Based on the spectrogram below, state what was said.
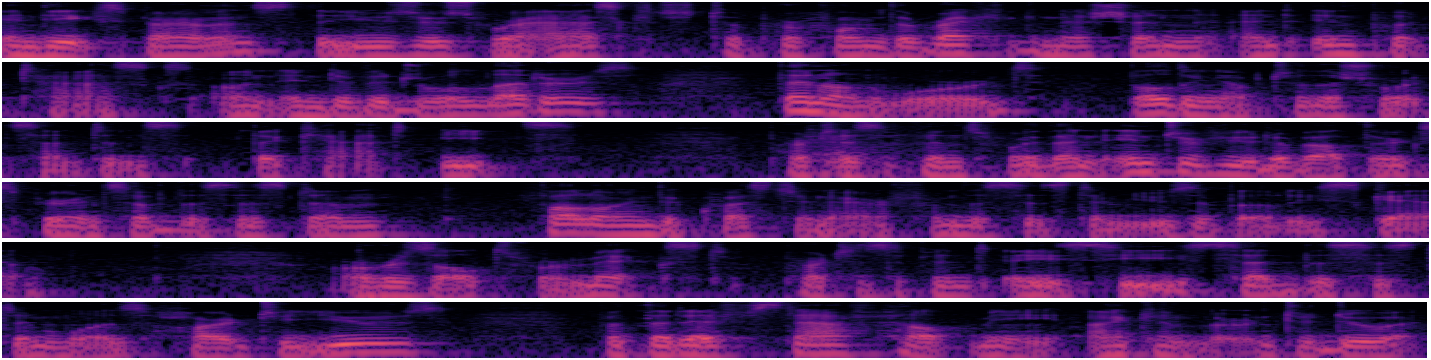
In the experiments, the users were asked to perform the recognition and input tasks on individual letters, then on words, building up to the short sentence, the cat eats. Participants were then interviewed about their experience of the system, following the questionnaire from the system usability scale. Our results were mixed. Participant AC said the system was hard to use, but that if staff help me, I can learn to do it.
